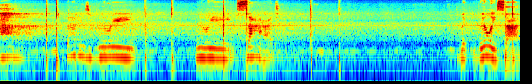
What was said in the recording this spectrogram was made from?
that is really, really sad. Like, really sad.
